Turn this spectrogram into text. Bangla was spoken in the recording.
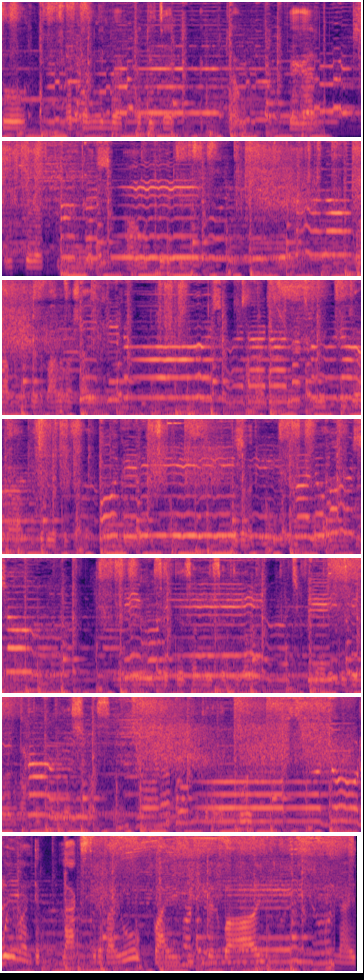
তো শটগান কিনবো একটা টিচার একটা এর উৎপেগার তো আপনাদের ভালোবাসায় ভিডিওটা লাগছে রে ভাই। ও ভাই ভাই।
